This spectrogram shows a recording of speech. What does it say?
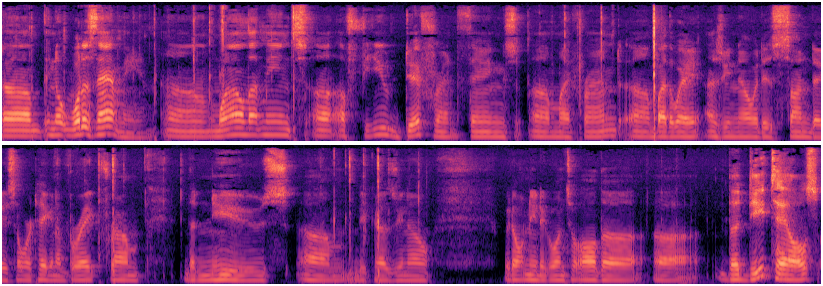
um, you know, what does that mean? Um, well, that means uh, a few different things, uh, my friend. Um, by the way, as you know, it is Sunday, so we're taking a break from the news um, because you know we don't need to go into all the uh, the details.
